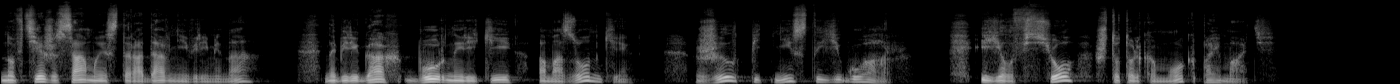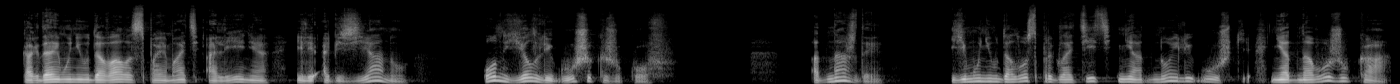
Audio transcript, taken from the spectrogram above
Но в те же самые стародавние времена на берегах бурной реки Амазонки жил пятнистый ягуар и ел все, что только мог поймать. Когда ему не удавалось поймать оленя или обезьяну, он ел лягушек и жуков. Однажды ему не удалось проглотить ни одной лягушки, ни одного жука.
